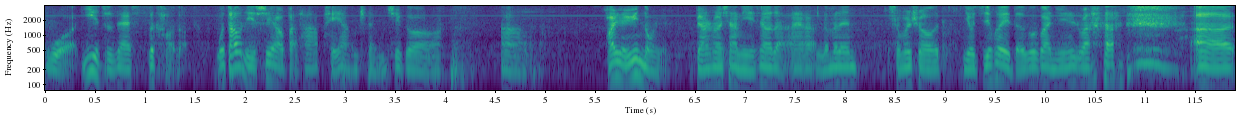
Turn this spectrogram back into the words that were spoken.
我一直在思考的。我到底是要把它培养成这个，啊，滑雪运动员。比方说像你说的，哎呀，能不能什么时候有机会得过冠军是吧？呃，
